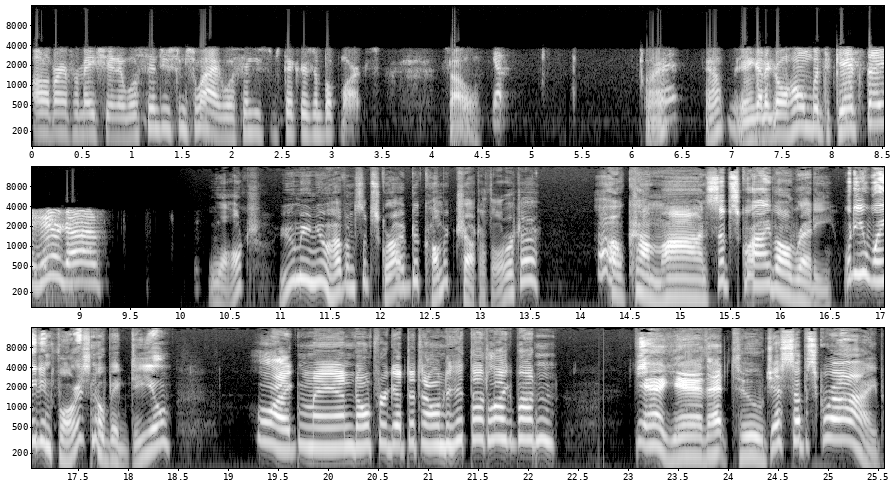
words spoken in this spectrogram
all of our information, and we'll send you some swag. We'll send you some stickers and bookmarks. So. Yep. All right. Okay. Yeah. You ain't gotta go home, but you can't stay here, guys. What? You mean you haven't subscribed to Comic Chat Authority? Oh, come on. Subscribe already. What are you waiting for? It's no big deal. Like, man, don't forget to tell him to hit that like button. Yeah, yeah, that too. Just subscribe.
